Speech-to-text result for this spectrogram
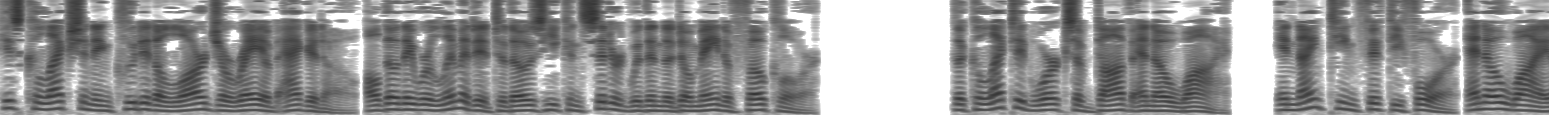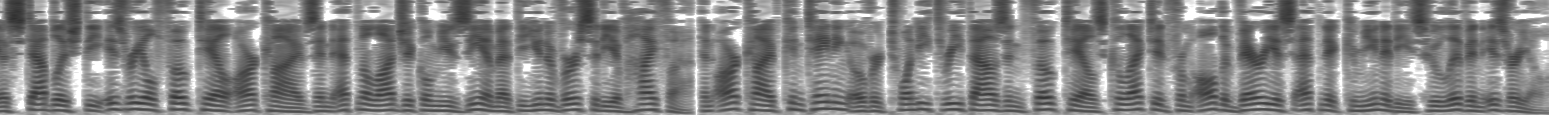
His collection included a large array of Aggadah, although they were limited to those he considered within the domain of folklore. The collected works of Dov Noy. In 1954, NOY established the Israel Folktale Archives and Ethnological Museum at the University of Haifa, an archive containing over 23,000 folktales collected from all the various ethnic communities who live in Israel.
